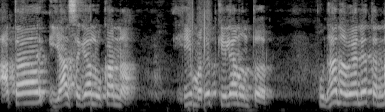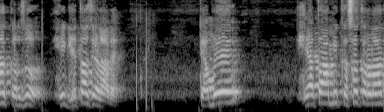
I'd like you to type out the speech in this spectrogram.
आता या सगळ्या लोकांना ही मदत केल्यानंतर पुन्हा नव्याने त्यांना कर्ज हे घेताच येणार आहे. त्यामुळे हे आता आम्ही कसं करणार?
